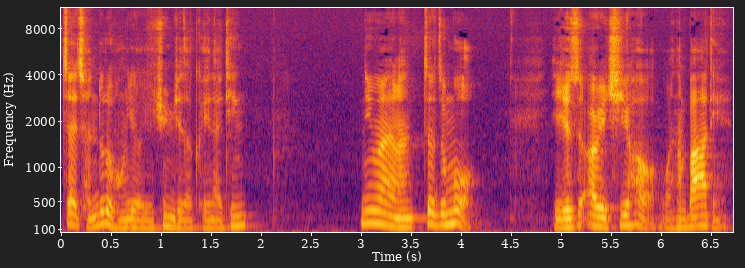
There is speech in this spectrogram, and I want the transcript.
在成都的朋友有兴趣的可以来听。另外呢，这周末，也就是二月七号晚上八点，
